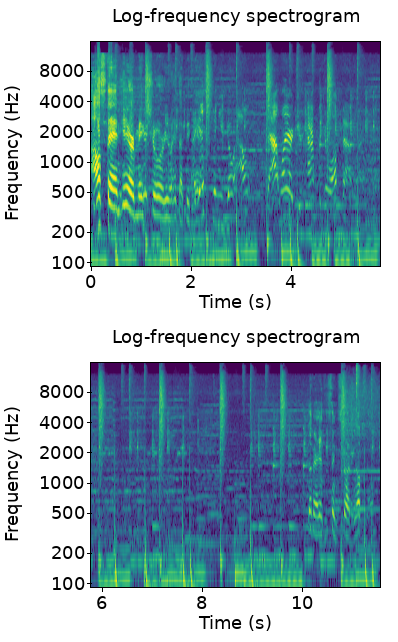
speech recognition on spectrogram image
I'll stand here and make sure you don't hit that big I nail. guess can you go out that way or do you have to go up that way? Definitely, I got this thing starting up though.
